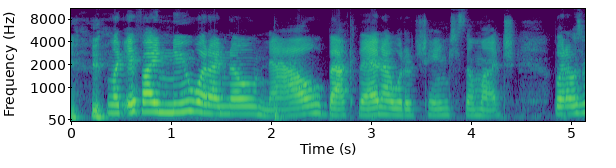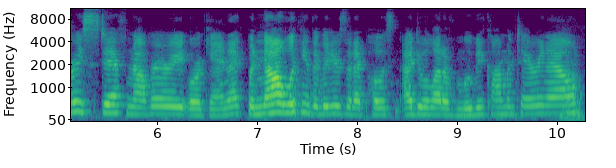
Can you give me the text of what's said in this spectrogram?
like if I knew what I know now back then, I would have changed so much. But I was very stiff, not very organic. But now looking at the videos that I post, I do a lot of movie commentary now.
